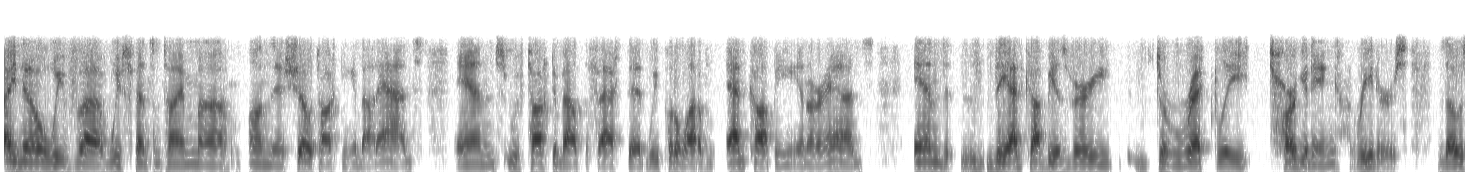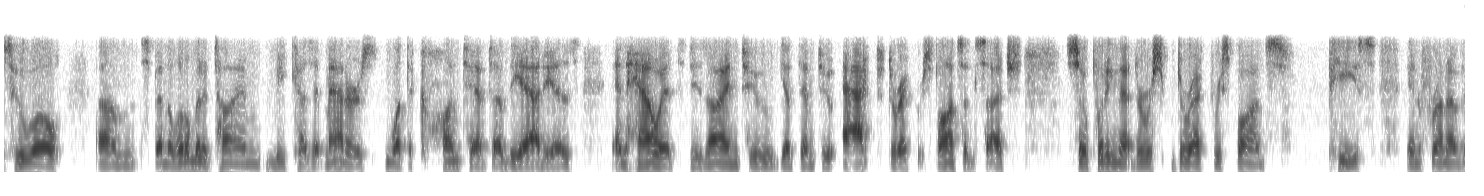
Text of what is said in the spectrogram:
I know we've uh, we've spent some time uh, on this show talking about ads, and we've talked about the fact that we put a lot of ad copy in our ads, and the ad copy is very directly targeting readers, those who will um, spend a little bit of time because it matters what the content of the ad is and how it's designed to get them to act, direct response, and such. So putting that direct response piece in front of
